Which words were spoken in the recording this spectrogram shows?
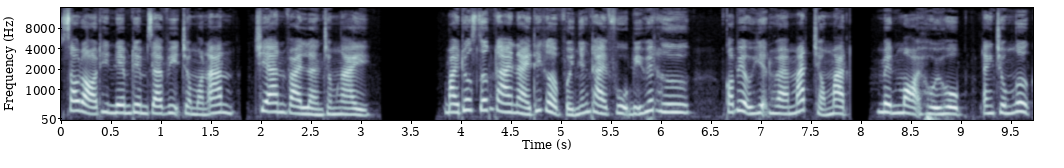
Sau đó thì nêm thêm gia vị cho món ăn, chia ăn vài lần trong ngày. Bài thuốc dưỡng thai này thích hợp với những thai phụ bị huyết hư, có biểu hiện hoa mắt, chóng mặt, mệt mỏi, hồi hộp, đánh trống ngực,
